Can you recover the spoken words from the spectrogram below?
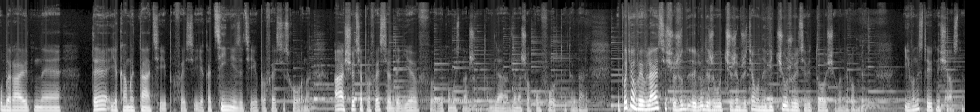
обирають не те, яка мета цієї професії, яка цінність за цією професією схована, а що ця професія дає в якомусь нашому там для, для нашого комфорту і так далі. І потім виявляється, що люди живуть чужим життям, вони відчужуються від того, що вони роблять. І вони стають нещасними,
